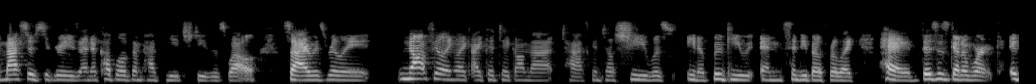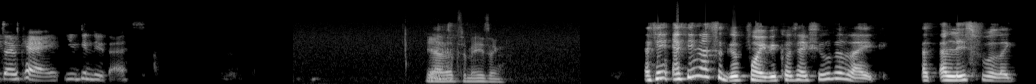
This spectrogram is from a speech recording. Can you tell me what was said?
uh, master's degrees and a couple of them have PhDs as well. So I was really not feeling like I could take on that task until she was, you know, Buki and Cindy both were like, hey, this is going to work. It's okay. You can do this. Yeah, that's amazing. I think I think that's a good point because I feel that like at, at least for like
